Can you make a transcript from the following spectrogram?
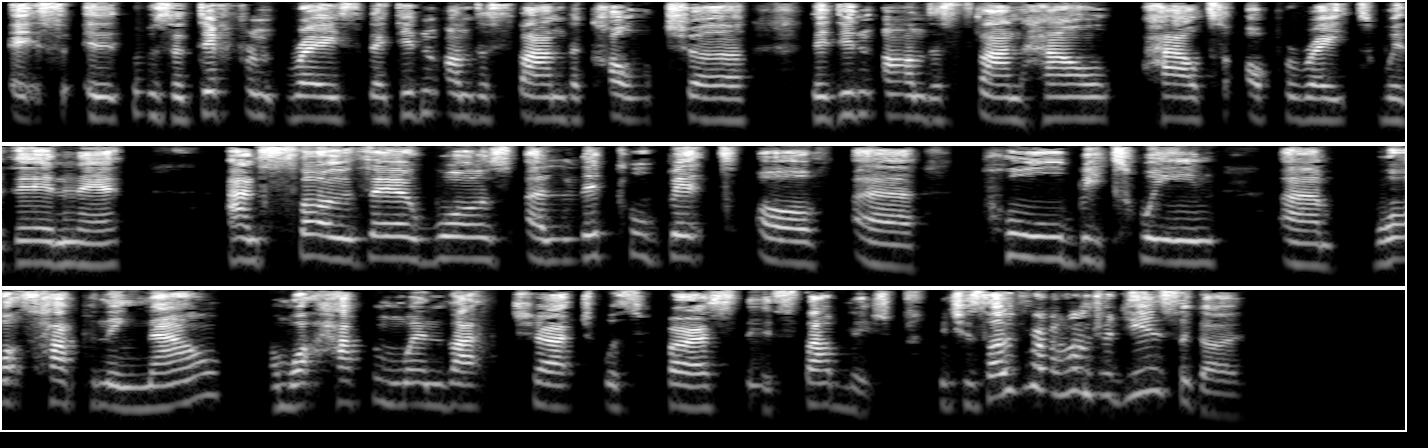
it was a different race. They didn't understand the culture. They didn't understand how, how to operate within it. And so there was a little bit of a pull between um, what's happening now and what happened when that church was first established, which is over a hundred years ago.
